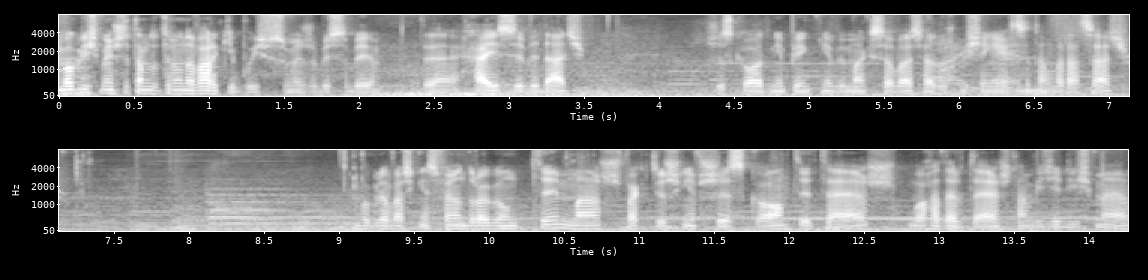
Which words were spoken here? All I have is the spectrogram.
Mogliśmy jeszcze tam do trenowarki pójść w sumie, żeby sobie te hajsy wydać. Wszystko ładnie, pięknie wymaksować, ale już mi się nie chce tam wracać. W ogóle właśnie swoją drogą, ty masz faktycznie wszystko, ty też, bohater też, tam widzieliśmy.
